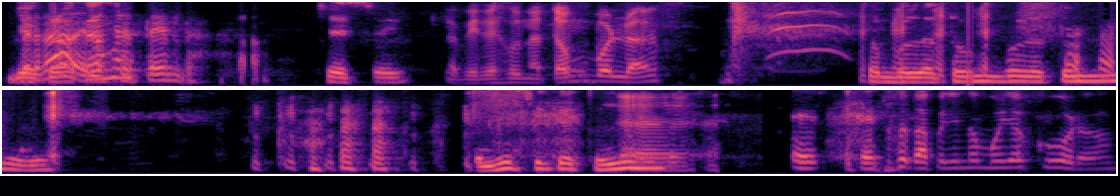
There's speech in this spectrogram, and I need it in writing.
Yo ¿Verdad? creo De que los es 70. Sí, sí. La vida es una tómbola. Tómbola, tómbola, tómbola. La música con la- Eh, Esto se está poniendo muy oscuro.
